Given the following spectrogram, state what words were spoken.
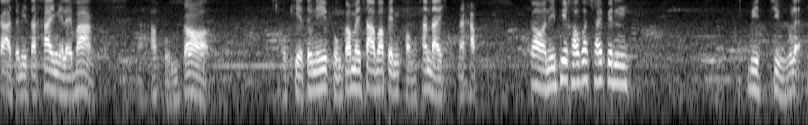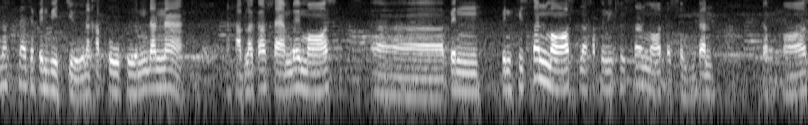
ก็อาจจะมีตะไคร่มีอะไรบ้างนะครับผมก็โอเคตัวนี้ผมก็ไม่ทราบว่าเป็นของท่านใดนะครับ ก็อันนี้พี่เขาก็ใช้เป็นวีดจิ๋วแหละเนอะน่าจะเป็นวีดจิ๋วนะครับ ปูพื้นด้านหน้า นะครับแล้วก็แซมด้วยมอสเป็นเป็นคริสตัลมอสนะครับตัวนี้คริสตัลมอสผสมกันกับมอส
